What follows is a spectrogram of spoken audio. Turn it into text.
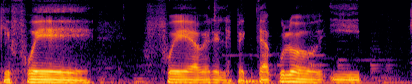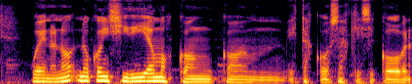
que fue, fue a ver el espectáculo y. Bueno, no, no coincidíamos con, con estas cosas que se cobran.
